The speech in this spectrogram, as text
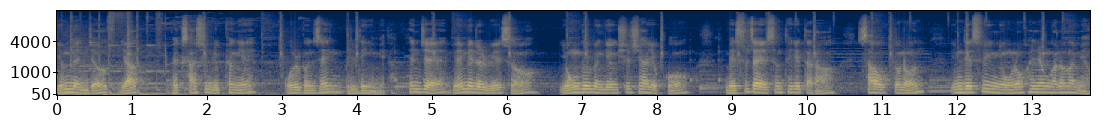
연면적 약 146평의 올건생 빌딩입니다. 현재 매매를 위해서 용도 변경 실시하였고 매수자의 선택에 따라 사옥 또는 임대 수익용으로 활용 가능하며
